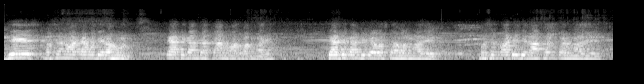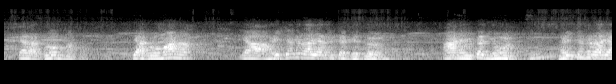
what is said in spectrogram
जे स्मशानवाट्यामध्ये राहून त्या ठिकाणचा कारभार बघणारे त्या ठिकाणची व्यवस्था बघणारे मसनमातेचे राखण करणारे त्याला डोम म्हणतात. या डोमानं या हरिश्चंद्र राजाला विकत घेतलं आणि विकत घेऊन हरिश्चंद्र राजा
